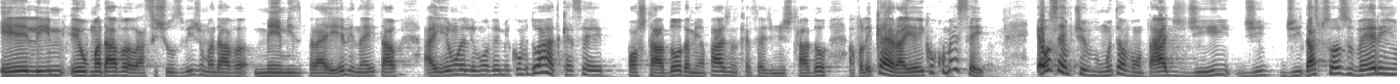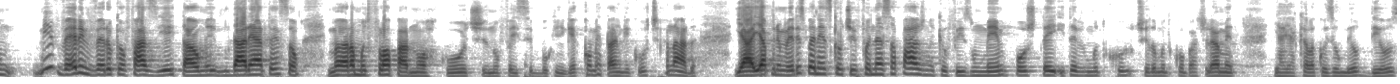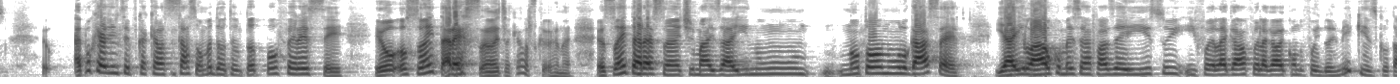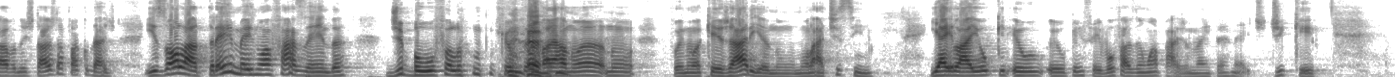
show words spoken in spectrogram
ele eu mandava assistir os vídeos, mandava memes para ele, né, e tal. Aí ele uma vez me convidou, ah, quer ser postador da minha página, quer ser administrador? Eu falei, quero. Aí aí que eu comecei. Eu sempre tive muita vontade de, de, de das pessoas verem, me verem, ver o que eu fazia e tal, me, me darem atenção. Mas eu era muito flopado no Orkut, no Facebook, ninguém comentava, ninguém curtia nada. E aí a primeira experiência que eu tive foi nessa página, que eu fiz um meme, postei e teve muito curtida, muito compartilhamento. E aí aquela coisa, meu Deus. Eu, é porque a gente sempre fica aquela sensação, meu Deus, eu tenho tanto para oferecer. Eu, eu sou interessante, aquelas coisas, né? Eu sou interessante, mas aí não, não tô no lugar certo. E aí lá eu comecei a fazer isso e, e foi legal, foi legal. E quando foi em 2015 que eu estava no estágio da faculdade, isolado, três meses numa fazenda de búfalo, que eu trabalhava numa, numa, foi numa queijaria, num, num laticínio. E aí lá eu, eu, eu pensei, vou fazer uma página na internet. De quê?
